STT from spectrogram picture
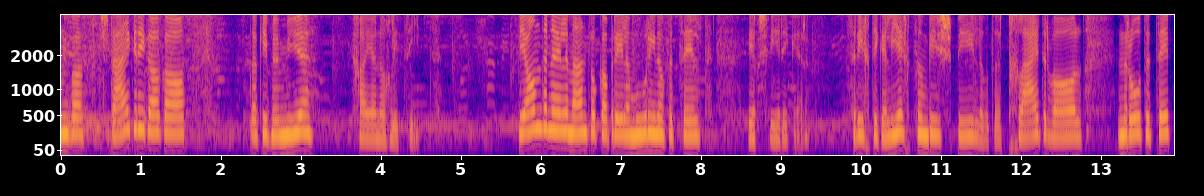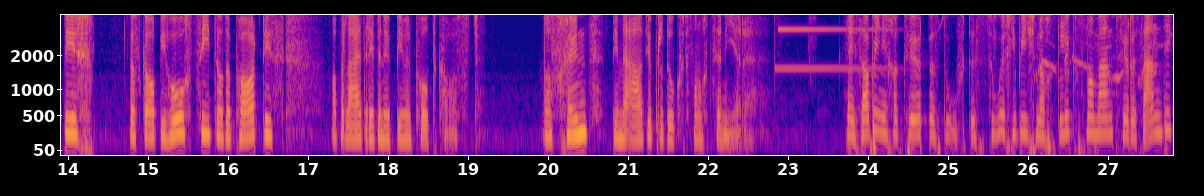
Und was die Steigerung angeht, da gibt mir Mühe, ich habe ja noch ein bisschen Zeit. Bei anderen Elementen, die Gabriela Muri noch erzählt, wird es schwieriger. Das richtige Licht zum Beispiel oder die Kleiderwahl, ein roter Teppich, das geht bei Hochzeiten oder Partys, aber leider eben nicht bei einem Podcast. Was könnte bei einem Audioprodukt funktionieren? Hey Sabine, ich habe gehört, dass du auf der Suche bist nach Glücksmoment für eine Sendung.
